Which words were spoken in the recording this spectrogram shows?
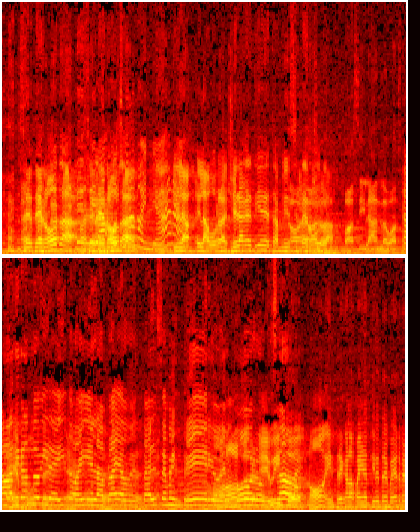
Se te nota, Desde se las te ocho nota. de la mañana. Y, y la, y la borrachera que tienes también No, se te no, nota. no, vacilando, Estaba vacilando. tirando embuste, videitos ahí en la embuste, playa donde está el cementerio, del morro, he tú visto, sabes. no, entren a la página de Tírate PR,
